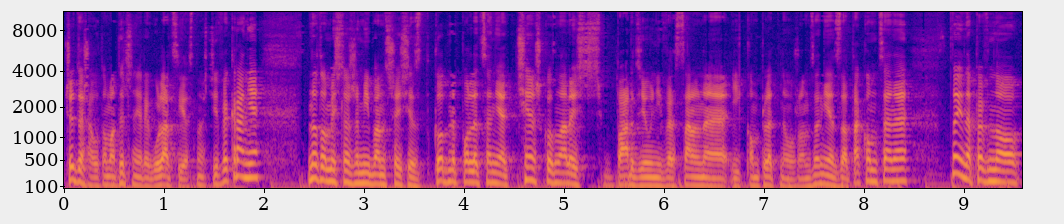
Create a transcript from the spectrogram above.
czy też automatycznej regulacji jasności w ekranie, no to myślę, że Mi Band 6 jest godny polecenia. Ciężko znaleźć bardziej uniwersalne i kompletne urządzenie za taką cenę. No i na pewno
